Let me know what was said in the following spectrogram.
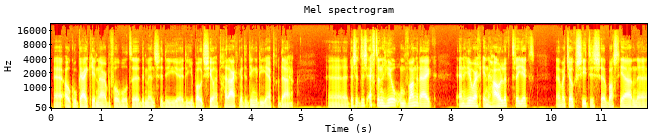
Eh, ook hoe kijk je naar bijvoorbeeld eh, de mensen die, eh, die je potentieel hebt geraakt met de dingen die je hebt gedaan. Eh, dus het is echt een heel omvangrijk en heel erg inhoudelijk traject. Eh, wat je ook ziet is, eh, Bastiaan eh,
